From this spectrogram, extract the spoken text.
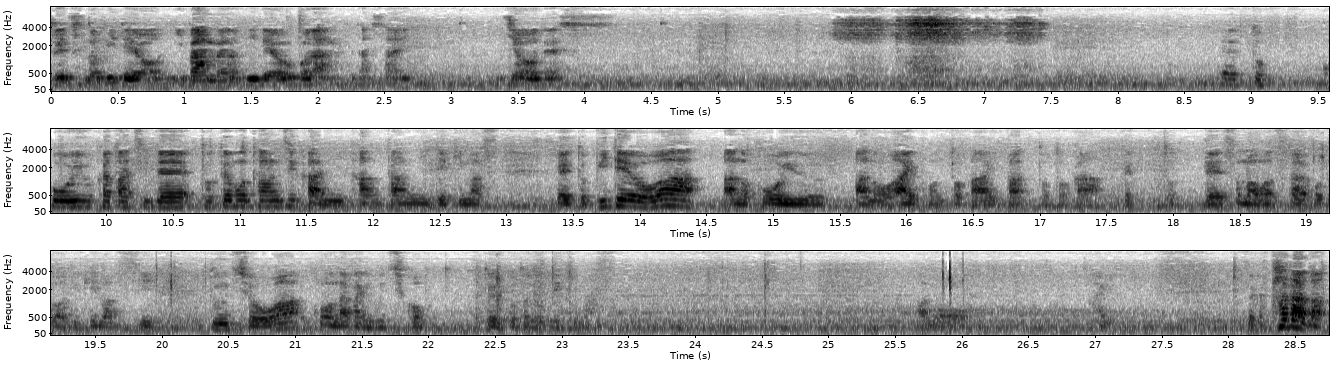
別のビデオ2番目のビデオをご覧ください。以上です。えっと、こういう形でとても短時間に簡単にできます。えっと、ビデオはあのこういうあの iPhone とか iPad とかで撮ってそのまま使うことができますし文章はこの中に打ち込むということでできます。あのはい、それからただだっ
